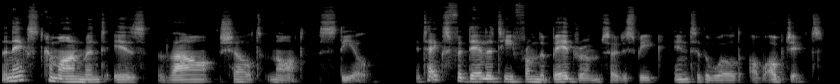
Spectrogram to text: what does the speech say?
The next commandment is, Thou shalt not steal. It takes fidelity from the bedroom, so to speak, into the world of objects.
